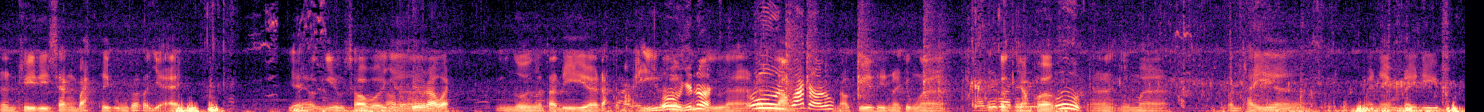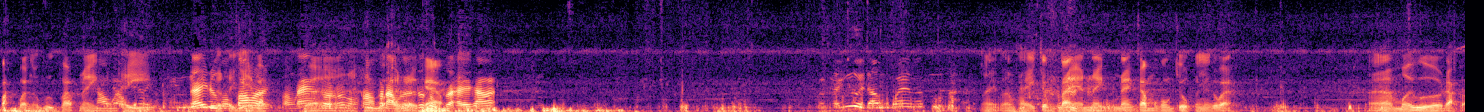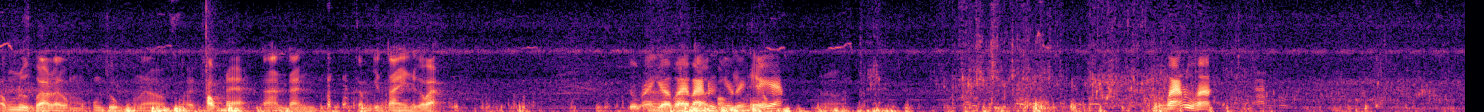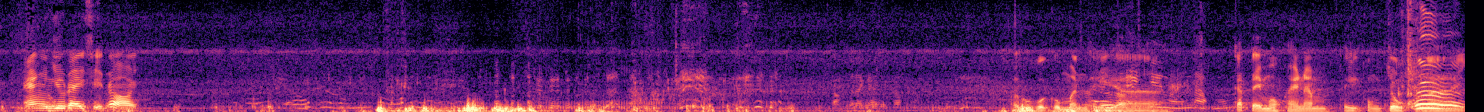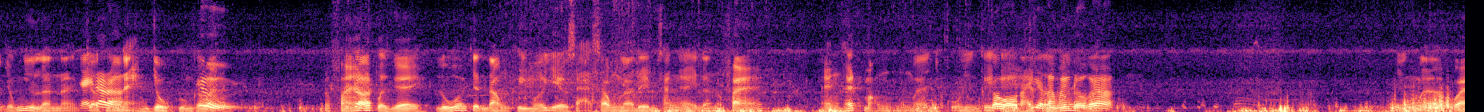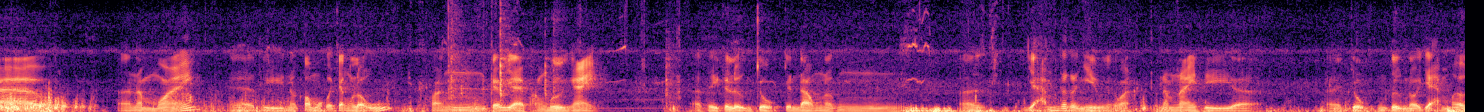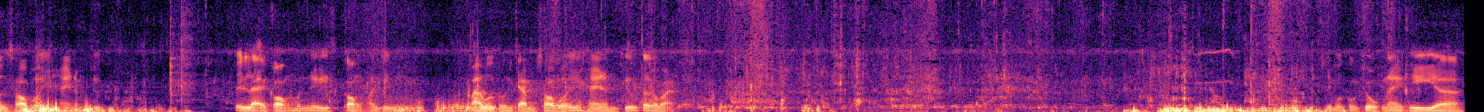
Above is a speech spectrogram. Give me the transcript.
nên khi đi săn bắt thì cũng rất là dễ dễ hơn nhiều so với à, kêu đâu rồi những người người ta đi à, đặt bẫy Ừ, rồi dính rồi. như là ui lồng. quá trời luôn nọ kia thì nói chung là cực nhọc hơn Ừ. Đó, nhưng mà mình thấy ờ, mấy anh em ở đây đi bắt bằng cái phương pháp này mình thấy đấy được rất một là con dễ rồi bắt. còn đang còn nó còn cái đầu nó nó thụt lại hay sao á? Thấy người đông quá nó tụt lại. Đấy bạn thấy trong tay anh này cũng đang cầm một con chuột đó nha các bạn. Đó, mới vừa đặt ống nước vào là một con chuột là phải phóng ra. Là anh đang cầm trên tay đó các bạn. Chuột này giờ về bán được nhiêu tiền nghĩ em? Không bán luôn hả ăn nhiêu đây xỉn rồi. Ở khu vực của mình thì à, cách đây một hai năm thì con chuột Ừ. giống như là Nhảy trở thành nạn chuột luôn các bạn. Ừ. nó phá rất là ghê. Lúa trên đồng khi mới gieo xạ xong là đêm sáng ngày là nó phá. Ăn hết mọng mà của những cái có bộ cái nãy giờ làm ăn được á. Nhưng mà qua à, năm ngoái à, thì nó có một cái trận lũ khoảng kéo dài khoảng 10 ngày. À, thì cái lượng chuột trên đồng nó cũng à, giảm rất là nhiều các bạn. Năm nay thì à, à, chuột cũng tương đối giảm hơn so với hai năm trước. Tỷ lệ còn mình nghĩ còn khoảng chừng 30 phần trăm so với hai năm trước rồi các bạn. Nhưng mà con chuột này thì à,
